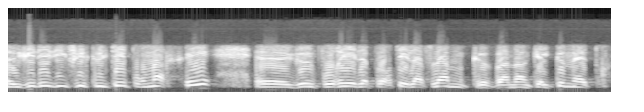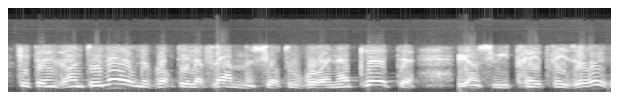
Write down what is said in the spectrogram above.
euh, j'ai des difficultés pour marcher. Euh, je pourrais la porter la flamme que pendant quelques mètres. C'est un grand honneur de porter la flamme, surtout pour un athlète. J'en suis très très heureux.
